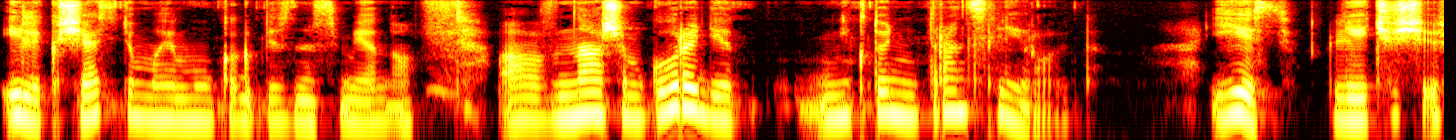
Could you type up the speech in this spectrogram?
или, к счастью моему, как бизнесмену, а в нашем городе никто не транслирует. Есть лечащие,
